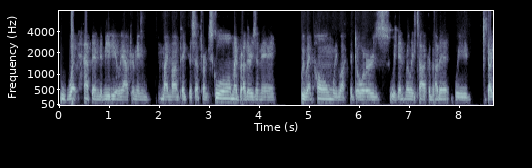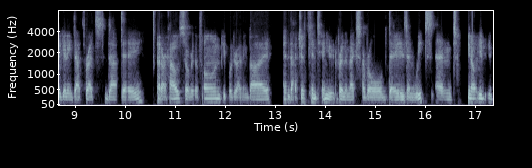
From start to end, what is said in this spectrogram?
what happened immediately after, I mean, my mom picked us up from school, my brothers and me, we went home, we locked the doors, we didn't really talk about it. We started getting death threats that day at our house over the phone, people driving by. And that just continued for the next several days and weeks. And, you know, it, it,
